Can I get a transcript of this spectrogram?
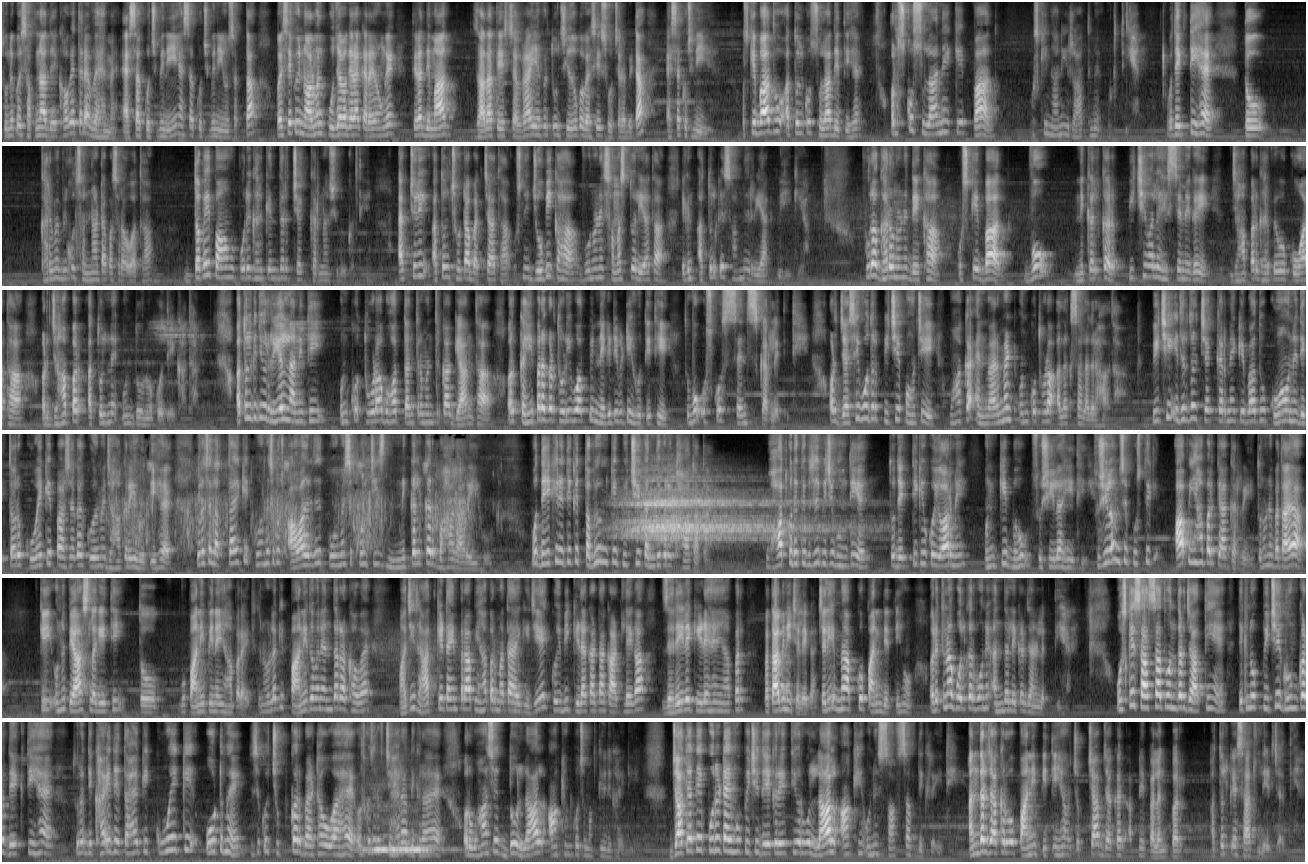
तूने कोई सपना देखा होगा, तेरा वहम है। ऐसा कुछ भी नहीं है, ऐसा कुछ भी नहीं हो सकता। वैसे कोई नॉर्मल पूजा वगैरह कर रहे होंगे, तेरा दिमाग ज़्यादा तेज चल रहा है या फिर तू चीज़ों को वैसे ही सोच रहा है, बेटा? ऐसा कुछ नहीं है। उसके बाद वो अतुल को सुला देती है और उसको सुलाने के बाद उसकी नानी रात में उठती है। वो देखती है तो घर में बिल्कुल सन्नाटा पसरा हुआ था। दबे पाँव पूरे घर के अंदर चेक करना शुरू करती है एक्चुअली अतुल छोटा बच्चा था। उसने जो भी कहा, वो उन्होंने समझ तो लिया था, लेकिन अतुल के सामने रिएक्ट नहीं किया। पूरा घर उन्होंने देखा। उसके बाद वो निकलकर पीछे वाले हिस्से में गई। जहाँ पर घर पे वो कुआँ था और जहाँ पर अतुल ने उन दोनों को देखा था। अतुल की जो रियल नानी थी, उनको थोड़ा बहुत तंत्र मंत्र का ज्ञान था और कहीं पर अगर थोड़ी बहुत भी नेगेटिविटी होती थी तो वो उसको सेंस कर लेती थी। और जैसे वो उधर पीछे पहुँची, वहाँ का एनवायरमेंट उनको थोड़ा अलग सा लग रहा था। पीछे इधर उधर चेक करने के बाद वो कुआँ उन्हें दिखता है और कुएँ के पास अगर कुएँ में झाँक रही होती है। तो ऐसा लगता है कि कुएँ में से कुछ आवाज़ आ रही थी कुएँ में से कोई चीज़ निकल कर बाहर आ रही हो। वो देख रही थी कि तभी उनके पीछे कंधे पर एक हाथ आता है। वो हाथ को देखते पीछे पीछे घूमती है तो देखती कि कोई और नहीं, उनकी बहू सुशीला ही थी। सुशीला उनसे पूछती कि, आप यहाँ पर क्या कर रही तो उन्होंने बताया कि उन्हें प्यास लगी थी तो वो पानी पीने यहाँ पर आई थी। तो उन्होंने बोला कि, पानी तो मैंने अंदर रखा हुआ है। माँ जी, रात के टाइम पर आप यहाँ पर मत आया कीजिए। कोई भी कीड़ा काटा काट लेगा, जहरीले कीड़े हैं यहाँ पर, पता भी नहीं चलेगा। चलिए, मैं आपको पानी देती हूँ। और इतना बोलकर वो उन्हें अंदर लेकर जाने लगती है। उसके साथ साथ वो अंदर जाती हैं, लेकिन वो पीछे घूमकर देखती हैं तो उन्हें दिखाई देता है कि कुएँ के ओट में जैसे कोई छुपकर बैठा हुआ है और उसका सिर्फ़ चेहरा दिख रहा है और वहाँ से दो लाल आँखें उनको चमकती हुई दिखाई दी। जाते जाते पूरे टाइम वो पीछे देख रही थी और वो लाल आँखें उन्हें साफ़ साफ़ दिख रही थी। अंदर जाकर वो पानी पीती हैं और चुपचाप जाकर अपने पलंग पर अतुल के साथ लेट जाती हैं।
